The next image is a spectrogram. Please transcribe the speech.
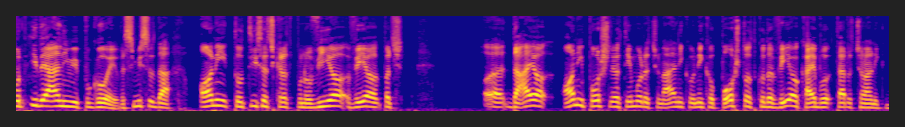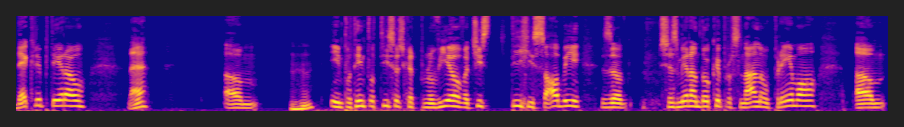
pod idealnimi pogoji, v smislu, da oni to tisočkrat ponovijo, vejo pač. uh, Dajo, oni pošljajo temu računalniku neko pošto, tako da vejo, kaj bo ta računalnik dekriptiral, ne? Um, Mhm. in potem to tisočkrat ponovijo v čist tihi sobi, z še zmeraj dokaj profesionalno opremo, um,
